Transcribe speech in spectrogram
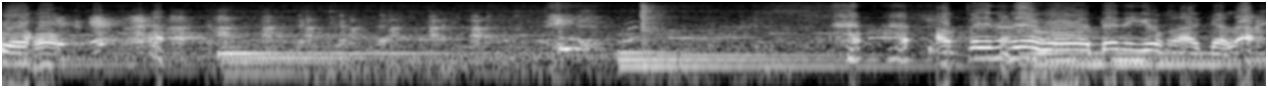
கோபம். அப்ப என்னுடைய கோபத்தை நீங்க பார்க்கலாம்.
